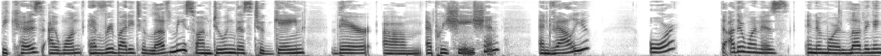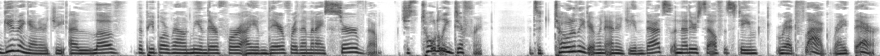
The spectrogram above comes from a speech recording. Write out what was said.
because I want everybody to love me, so I'm doing this to gain their um, appreciation and value. Or the other one is in a more loving and giving energy. I love the people around me and therefore I am there for them and I serve them, which is totally different. It's a totally different energy. And that's another self-esteem red flag right there.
